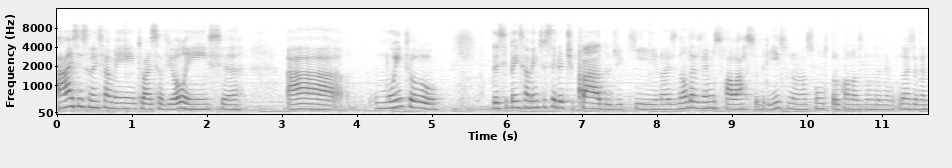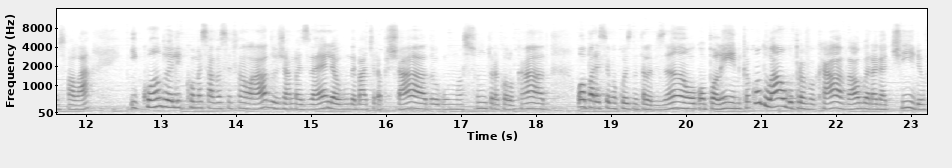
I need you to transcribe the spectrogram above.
há esse silenciamento, há essa violência, há muito desse pensamento estereotipado de que nós não devemos falar sobre isso, não é um assunto pelo qual nós, não devemos, nós devemos falar. E quando ele começava a ser falado, já mais velho, algum debate era puxado, algum assunto era colocado, ou aparecia alguma coisa na televisão, alguma polêmica, quando algo provocava, algo era gatilho,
